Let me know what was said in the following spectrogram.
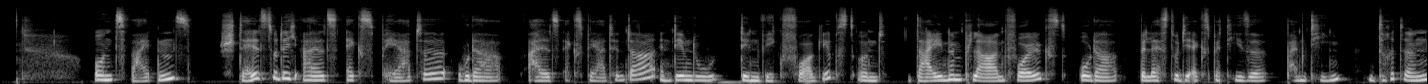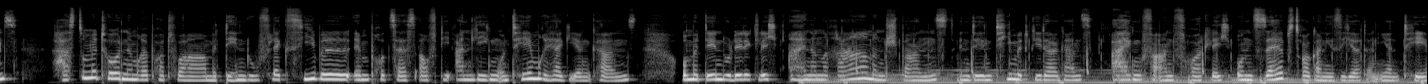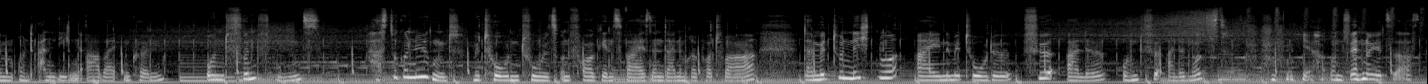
Und zweitens, stellst du dich als Experte oder als Expertin dar, indem du den Weg vorgibst und deinem Plan folgst oder belässt du die Expertise beim Team? Drittens, hast du Methoden im Repertoire, mit denen du flexibel im Prozess auf die Anliegen und Themen reagieren kannst und mit denen du lediglich einen Rahmen spannst, in dem Teammitglieder ganz eigenverantwortlich und selbstorganisiert an ihren Themen und Anliegen arbeiten können? Und fünftens, Hast du genügend Methoden, Tools und Vorgehensweisen in deinem Repertoire, damit du nicht nur eine Methode für alle und für alle nutzt? ja, und wenn du jetzt sagst,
